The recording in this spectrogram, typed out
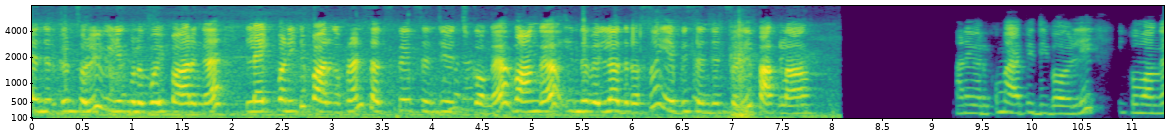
செஞ்சிருக்குன்னு சொல்லி வீடியோக்குள்ள போய் பாருங்க. லைக் பண்ணிட்டு பாருங்க ஃப்ரெண்ட்ஸ் சப்ஸ்கிரைப் செஞ்சு வச்சுக்கோங்க. வாங்க இந்த வெள்ளை அதிரசம் எப்படி செஞ்சுன்னு சொல்லி பார்க்கலாம். அனைவருக்கும் ஹாப்பி தீபாவளி. இப்போ வாங்க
